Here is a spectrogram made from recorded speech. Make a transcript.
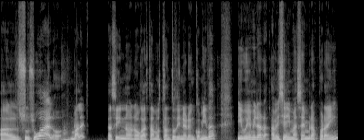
al suelo, ¿vale? Así no nos gastamos tanto dinero en comida. Y voy a mirar a ver si hay más hembras por ahí.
